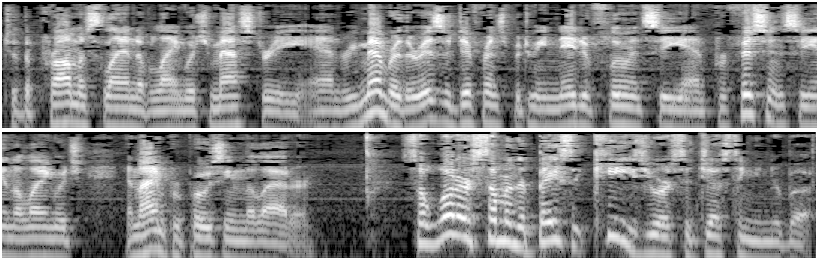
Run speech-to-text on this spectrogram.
to the promised land of language mastery. And remember, there is a difference between native fluency and proficiency in the language, and I'm proposing the latter. So, what are some of the basic keys you are suggesting in your book?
